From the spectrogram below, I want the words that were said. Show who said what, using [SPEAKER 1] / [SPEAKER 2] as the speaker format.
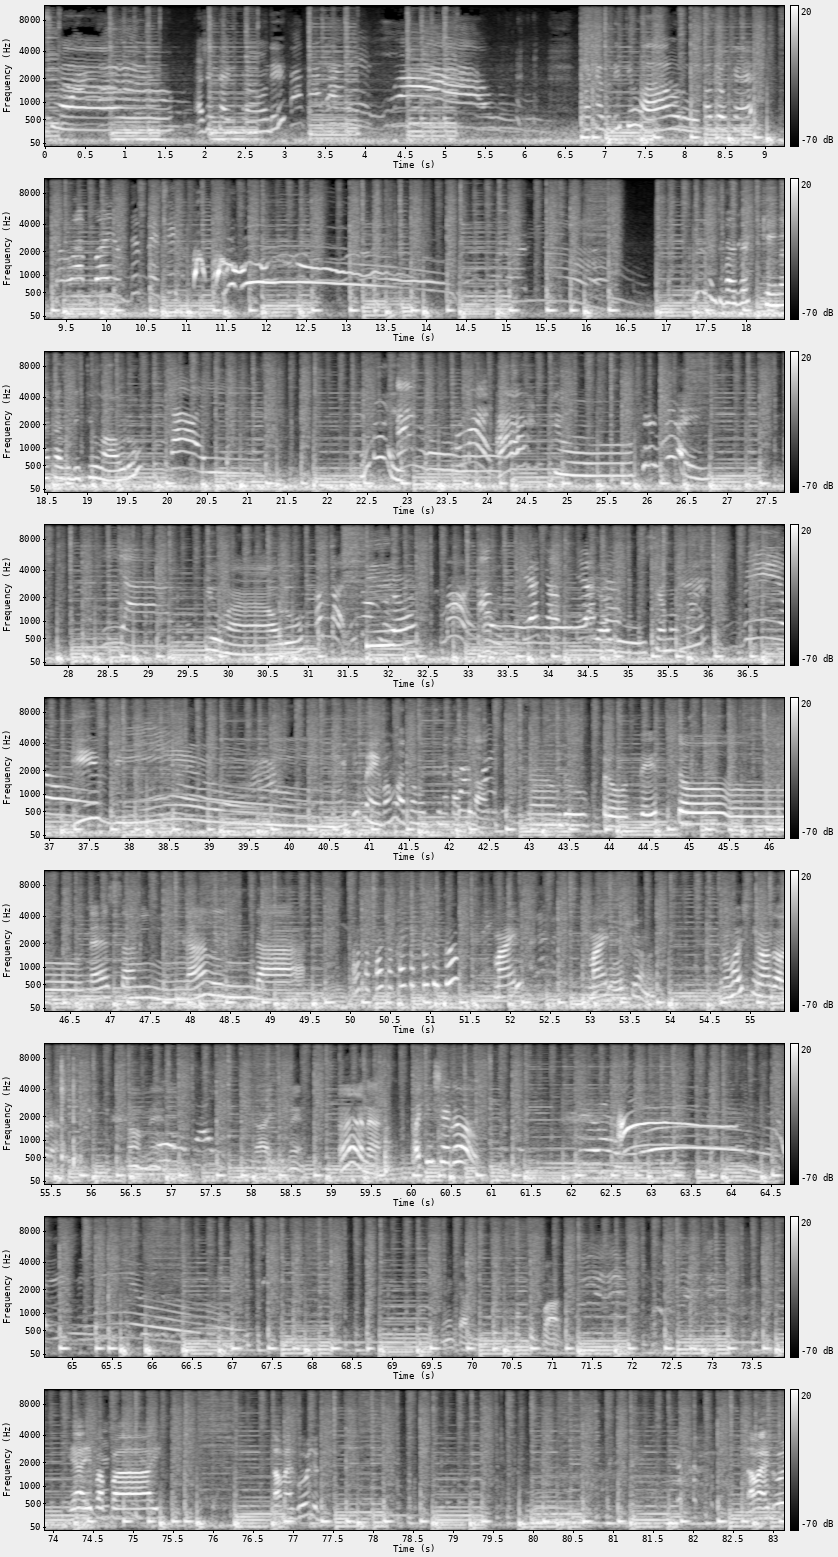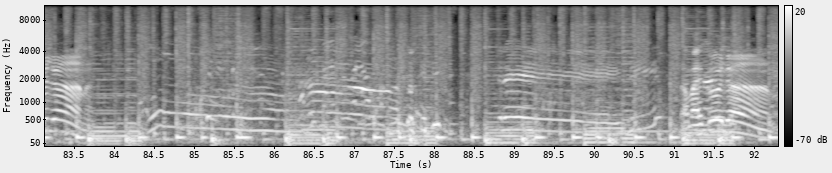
[SPEAKER 1] pessoal! A gente tá indo pra onde? Pra casa de tio Lauro. Fazer o quê? E a gente vai ver quem na casa de tio Lauro? Quem mais? Arthur! Lúcia, mamãe. E vinho. Muito bem, vamos lá tomar piscina na casa de Lauro. Usando protetor nessa menina linda. Passa, passa, passa, protetor. Mais, mais.
[SPEAKER 2] Oxana.
[SPEAKER 1] No rostinho agora.
[SPEAKER 2] Tá vendo? Tá vendo?
[SPEAKER 1] Ana, olha quem chegou. Ah,
[SPEAKER 2] ocupado. E aí, papai? Dá um mergulho? Dá um mergulho, Ana?
[SPEAKER 1] Três. E...
[SPEAKER 2] Dá um mergulho, Ana?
